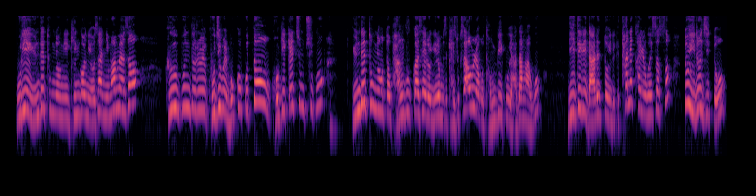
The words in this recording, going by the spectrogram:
우리의 윤 대통령이 김건희 여사님 하면서 그분들을 고집을 못 꺾고 또 거기에 깨춤 추고 윤 대통령 또 반국가 세력 이러면서 계속 싸우려고 덤비고 야당하고 니들이 나를 또 이렇게 탄핵하려고 했었어? 또 이러지 또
